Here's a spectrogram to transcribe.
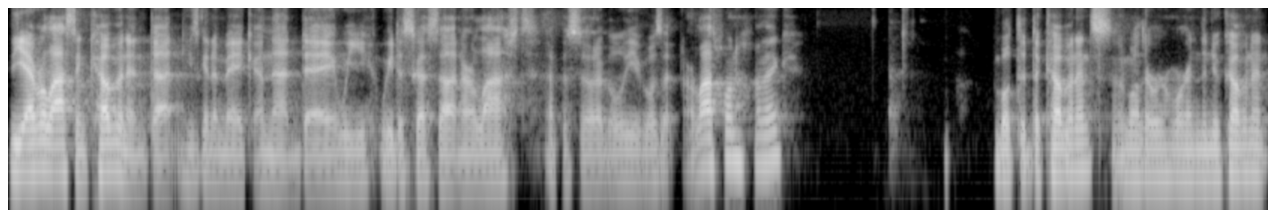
the everlasting covenant that he's gonna make on that day. We we discussed that in our last episode, I believe. Was it our last one? I think about the, the covenants and whether we're in the new covenant.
